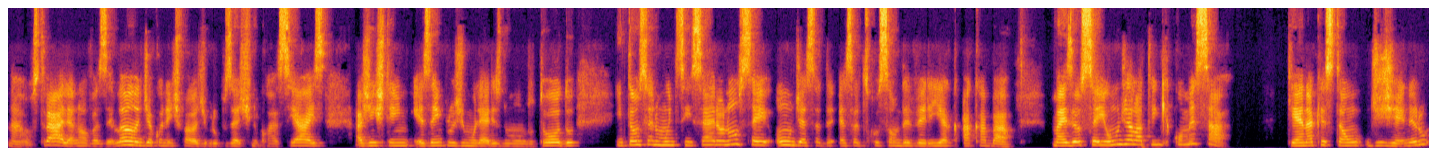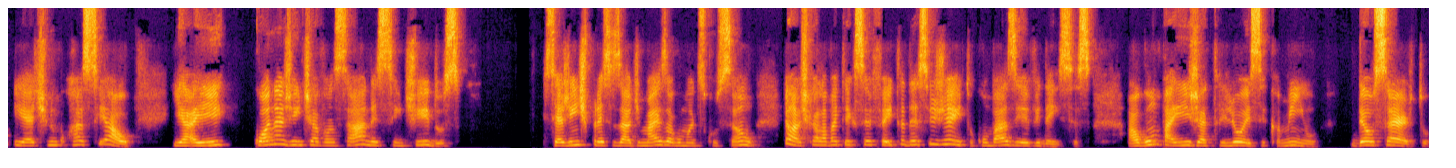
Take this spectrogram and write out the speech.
na Austrália, Nova Zelândia, quando a gente fala de grupos étnico-raciais, a gente tem exemplos de mulheres no mundo todo. Então, sendo muito sincero, eu não sei onde essa, essa discussão deveria acabar, mas eu sei onde ela tem que começar, que é na questão de gênero e étnico-racial. E aí, quando a gente avançar nesses sentidos, se a gente precisar de mais alguma discussão, eu acho que ela vai ter que ser feita desse jeito, com base em evidências. Algum país já trilhou esse caminho? Deu certo?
